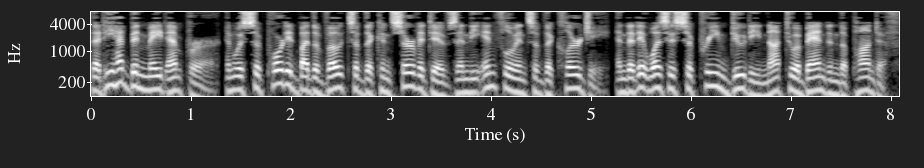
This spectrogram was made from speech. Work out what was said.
that he had been made emperor, and was supported by the votes of the conservatives and the influence of the clergy, and that it was his supreme duty not to abandon the pontiff.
